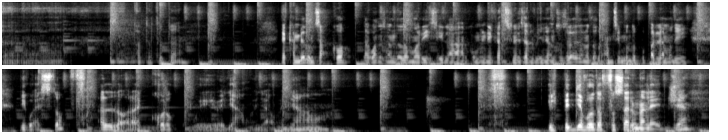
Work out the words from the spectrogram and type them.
Uh, ta ta ta è cambiato un sacco da quando è andato a Morisi la comunicazione di Salvini, non so se l'avete notato, anzi dopo parliamo di, di questo. Allora, eccolo qui, vediamo, vediamo, vediamo. Il PD ha voluto affossare una legge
